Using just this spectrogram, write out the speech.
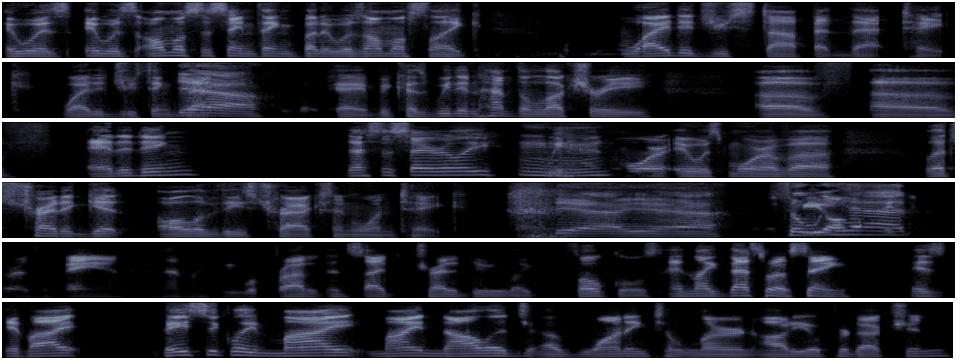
it was it was almost the same thing, but it was almost like why did you stop at that take? Why did you think that yeah was okay? Because we didn't have the luxury of of editing necessarily. We had more it was more of a let's try to get all of these tracks in one take. Yeah, yeah. So we, all had played together as a band, and then like we brought it inside to try to do like vocals, and like that's what I was saying is if I basically my my knowledge of wanting to learn audio production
